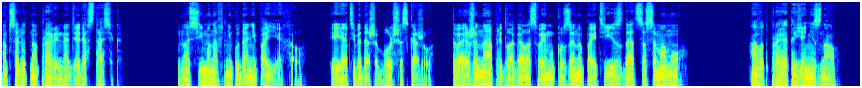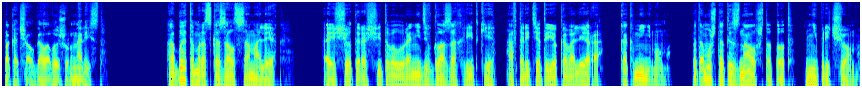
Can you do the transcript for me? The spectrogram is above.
«Абсолютно правильно, дядя Стасик». Но Симонов никуда не поехал. И я тебе даже больше скажу. Твоя жена предлагала своему кузену пойти и сдаться самому. «А вот про это я не знал», — покачал головой журналист. Об этом рассказал сам Олег. А еще ты рассчитывал уронить в глазах Ритки авторитет ее кавалера, как минимум потому что ты знал, что тот ни при чем.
